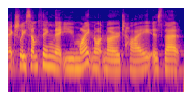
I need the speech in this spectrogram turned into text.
Actually, something that you might not know, Tai, is that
